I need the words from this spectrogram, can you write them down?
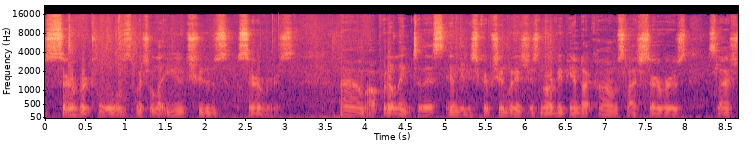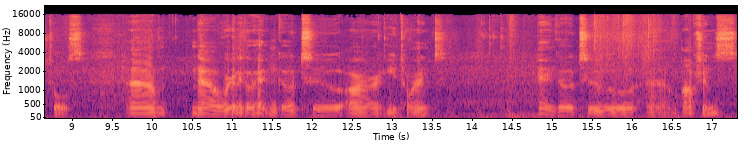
server tools, which will let you choose servers. Um, I'll put a link to this in the description, but it's just nordvpn.com slash servers slash tools. Um, now we're going to go ahead and go to our uTorrent and go to um, options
